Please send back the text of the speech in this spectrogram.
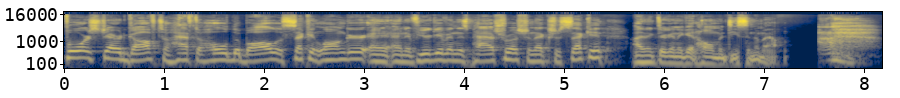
force Jared Goff to have to hold the ball a second longer. And, and if you're giving this pass rush an extra second, I think they're going to get home a decent amount. Ah,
